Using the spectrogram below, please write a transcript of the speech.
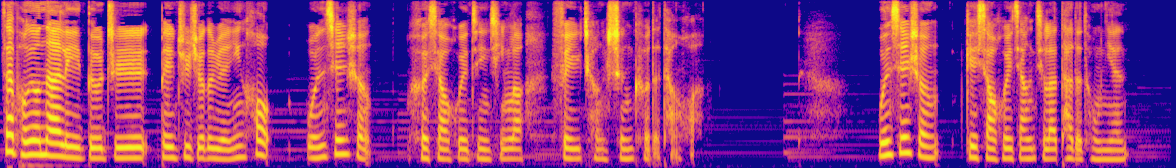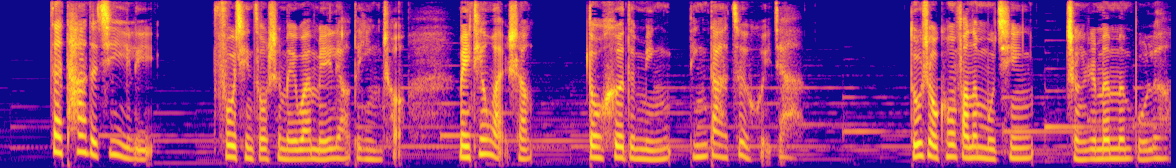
在朋友那里得知被拒绝的原因后，文先生和小辉进行了非常深刻的谈话。文先生给小辉讲起了他的童年，在他的记忆里，父亲总是没完没了的应酬，每天晚上都喝得酩酊大醉回家。独守空房的母亲整日闷闷不乐，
